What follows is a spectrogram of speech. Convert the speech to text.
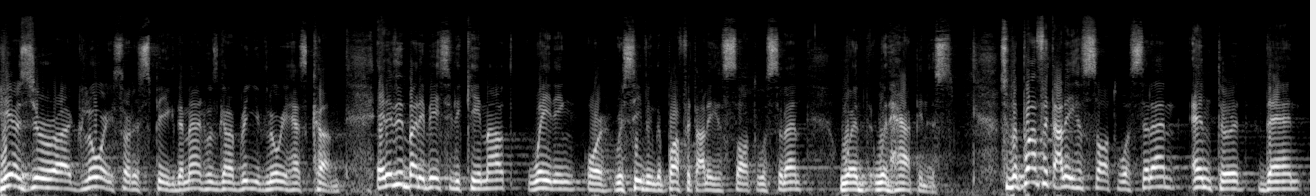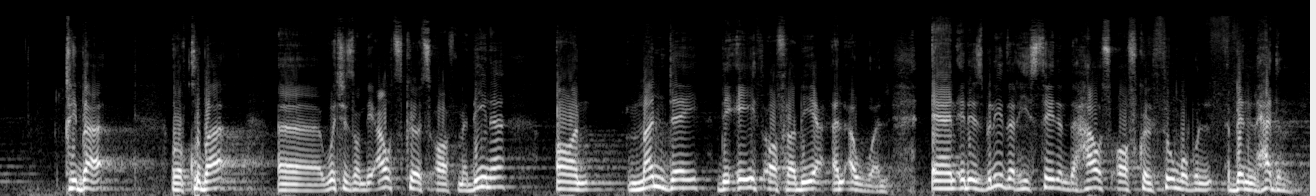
Here's your uh, glory, so to speak. The man who's going to bring you glory has come. And everybody basically came out waiting or receiving the Prophet والسلام, with, with happiness. So the Prophet والسلام, entered then Qiba or Quba, uh, which is on the outskirts of Medina, on Monday, the 8th of Rabi' al-Awwal. And it is believed that he stayed in the house of Kulthum bin al-Hadm.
